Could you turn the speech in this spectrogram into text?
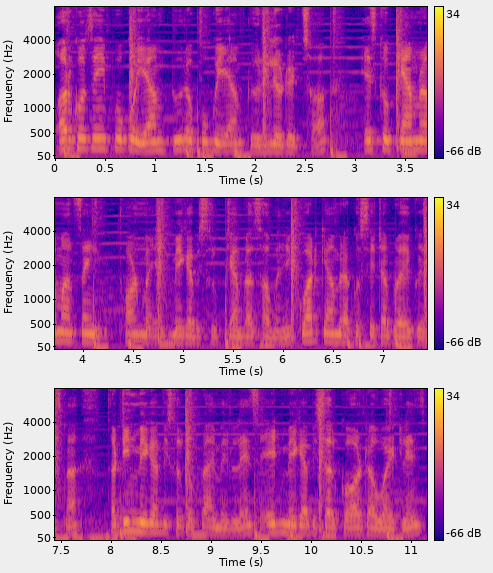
अर्को चाहिँ पोको याम टू र पोको याम टू रिलेटेड छ। यसको क्यामरामा चाहिँ फ्रन्टमा एट मेगापिक्सलको क्यामेरा छ भने क्वाड क्यामेराको सेटअप रहेको यसमा थर्टिन मेगापिक्सलको प्राइमेरी लेन्स एट मेगापिक्सलको अल्ट्रा वाइड लेन्स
